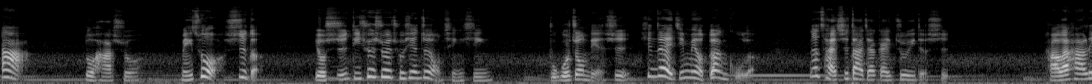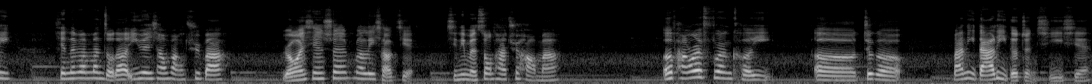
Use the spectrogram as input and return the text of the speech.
啊，洛哈说：“没错，是的，有时的确是会出现这种情形。不过重点是，现在已经没有断骨了，那才是大家该注意的事。”好了，哈利，现在慢慢走到医院厢房去吧。荣恩先生、妙丽小姐，请你们送他去好吗？而庞瑞夫人可以，呃，这个把你打理得整齐一些。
